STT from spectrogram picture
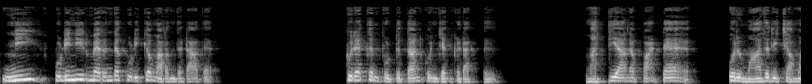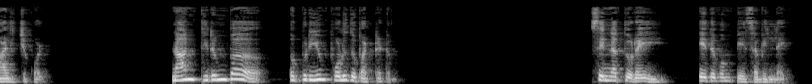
நீ குடிநீர் மருந்த குடிக்க மறந்துடாத. குரக்கன் புட்டுத்தான் கொஞ்சம் கிடக்கு. மத்தியான பாட்ட ஒரு மாதிரி சமாளிச்சுக்கொள். நான் திரும்ப எப்படியும் பொழுதுபட்டுடும். சின்னத்துறை எதுவும் பேசவில்லை.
